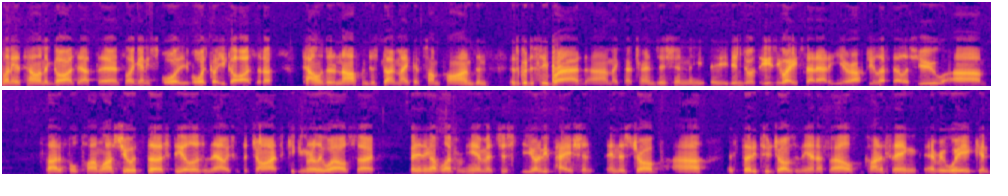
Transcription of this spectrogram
plenty of talented guys out there. It's like any sport. You've always got your guys that are talented enough and just don't make it sometimes. And it's good to see Brad uh, make that transition. He, he didn't do it the easy way. He sat out a year after he left LSU. Um, started full time last year with the Steelers, and now he's with the Giants, kicking really well. So, if anything I've learned from him, it's just you got to be patient in this job. Uh, there's 32 jobs in the NFL, kind of thing, every week, and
